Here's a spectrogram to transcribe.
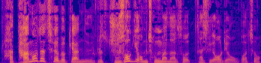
다 단어 자체가 몇 개 안 되는. 그래서 주석이 엄청 많아서 사실 어려운 거죠.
